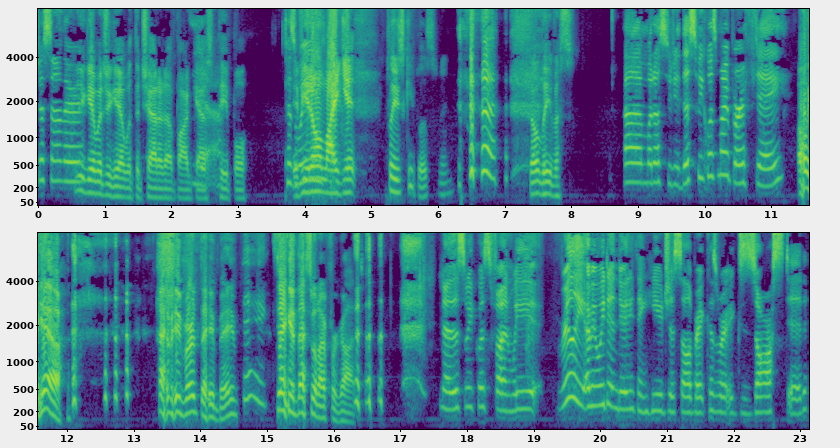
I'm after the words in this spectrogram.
Just another You get what you get with the Chatted Up podcast, Yeah. people. because If we you don't like it, please keep listening. Don't leave us. Um what else did we do? This week was my birthday. Oh yeah. Happy birthday, babe. Thanks. Dang it, that's what I forgot. No, this week was fun. We really, I mean, we didn't do anything huge to celebrate because we're exhausted.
